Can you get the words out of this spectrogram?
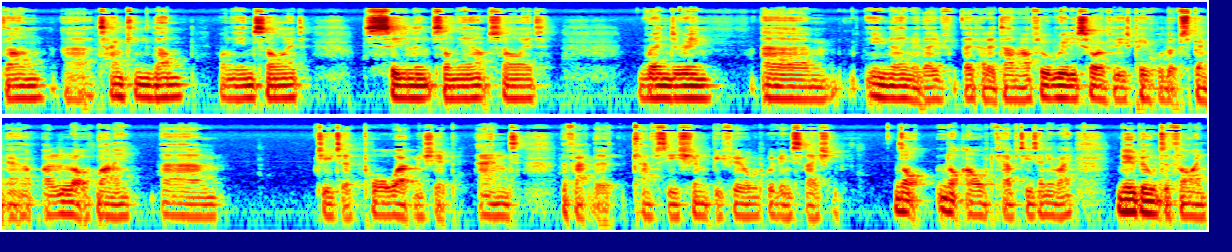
done, uh, tanking done on the inside, sealants on the outside, rendering, um, you name it, they've they've had it done. And I feel really sorry for these people that have spent out a lot of money um, due to poor workmanship and the fact that cavities shouldn't be filled with insulation. Not not old cavities anyway. New builds are fine.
